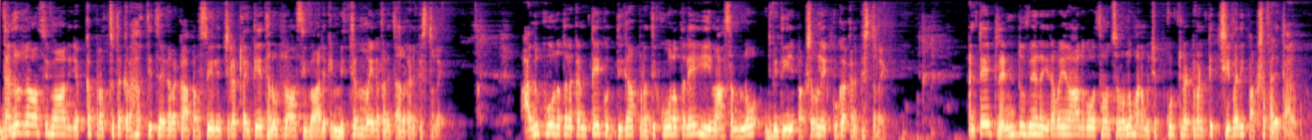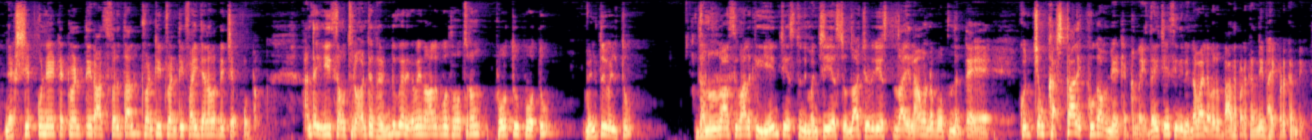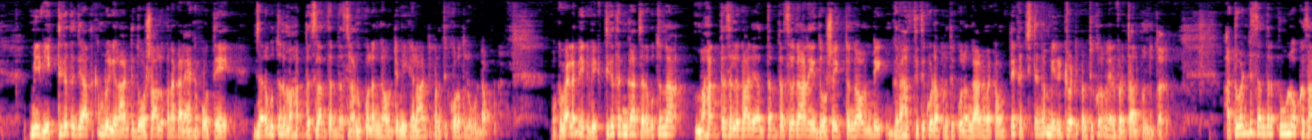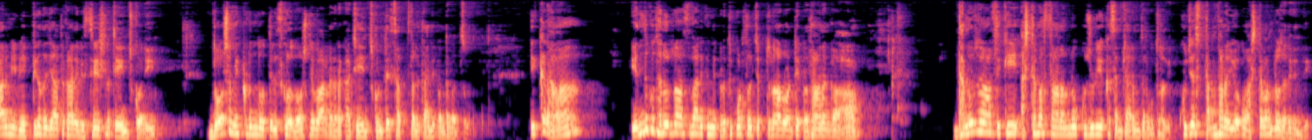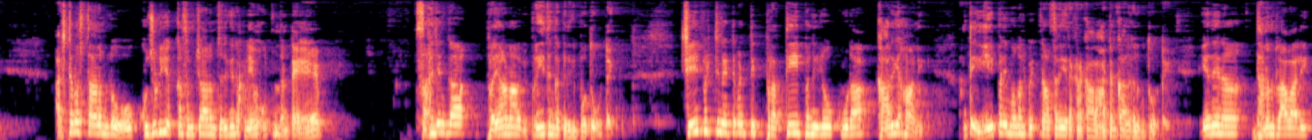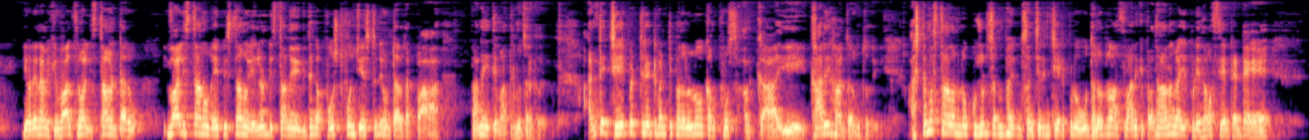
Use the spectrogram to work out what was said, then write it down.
ధనుర్రాశి వారి యొక్క ప్రస్తుత గ్రహస్థితిని కనుక పరిశీలించినట్లయితే ధనుర్రాశి వారికి మిశ్రమైన ఫలితాలు కనిపిస్తున్నాయి. అనుకూలతల కంటే కొద్దిగా ప్రతికూలతలే ఈ మాసంలో ద్వితీయ పక్షంలో ఎక్కువగా కనిపిస్తున్నాయి. అంటే రెండు వేల ఇరవై నాలుగవ సంవత్సరంలో మనం చెప్పుకుంటున్నటువంటి చివరి పక్ష ఫలితాలు. నెక్స్ట్ చెప్పుకునేటటువంటి రాశి ఫలితాలు ట్వంటీ ట్వంటీ ఫైవ్ జనవరి చెప్పుకుంటాం. అంటే ఈ సంవత్సరం అంటే రెండు వేల ఇరవై నాలుగవ సంవత్సరం పోతూ పోతూ వెళ్తూ వెళ్తూ ధనురాశి వారికి ఏం చేస్తుంది? మంచి చేస్తుందా? చెడు చేస్తుందా? ఎలా ఉండబోతుందంటే కొంచెం కష్టాలు ఎక్కువగా ఉండేటట్టున్నాయి. దయచేసి ఇది విన్నవాళ్ళు ఎవరు బాధపడకండి భయపడకండి. మీ వ్యక్తిగత జాతకంలో ఎలాంటి దోషాలు కనుక లేకపోతే జరుగుతున్న మహద్దశలు అంతర్దశలు అనుకూలంగా ఉంటే మీకు ఎలాంటి ప్రతికూలతలు ఉండవు. ఒకవేళ మీకు వ్యక్తిగతంగా జరుగుతున్న మహద్దశలు కానీ అంతర్దశలు కానీ దోషయుక్తంగా ఉండి గ్రహస్థితి కూడా ప్రతికూలంగా కనుక ఉంటే ఖచ్చితంగా మీరు ఇటువంటి ప్రతికూలమైన ఫలితాలు పొందుతారు. అటువంటి సందర్భంలో ఒకసారి మీ వ్యక్తిగత జాతకాన్ని విశ్లేషణ చేయించుకొని దోషం ఎక్కడుందో తెలుసుకుని దోష నివారణ కనుక చేయించుకుంటే సత్ఫలితాన్ని పొందవచ్చు. ఇక్కడ ఎందుకు ధనుర్రాశి వారికి ప్రతికూలతలు చెప్తున్నాను అంటే ప్రధానంగా ధనుర్రాశికి అష్టమ స్థానంలో కుజుడి యొక్క సంచారం జరుగుతున్నది. కుజ స్తంభన యోగం అష్టమంలో జరిగింది. అష్టమ స్థానంలో కుజుడి యొక్క సంచారం జరిగినప్పుడు ఏమవుతుందంటే సహజంగా ప్రయాణాలు విపరీతంగా పెరిగిపోతూ ఉంటాయి. చేపట్టినటువంటి ప్రతి పనిలో కూడా కార్యహాని అంటే ఏ పని మొదలు పెట్టినా సరే రకరకాల ఆటంకాలు కలుగుతూ ఉంటాయి. ఏదైనా ధనం రావాలి ఎవరైనా మీకు ఇవ్వాల్సిన వాళ్ళు ఇస్తామంటారు ఇవాళ ఇస్తాను రేపిస్తాను ఎల్లుండి ఇస్తాను ఈ విధంగా పోస్ట్ పోన్ చేస్తూనే ఉంటారు తప్ప పని అయితే మాత్రమే జరగదు. అంటే చేపట్టినటువంటి పనులలో కంపోజ్ ఈ కార్యహాని జరుగుతుంది. అష్టమ స్థానంలో కుజుడు సంభ సంచరించేటప్పుడు ధనుర్రాశ్వానికి ప్రధానంగా ఎప్పుడే సమస్య ఏంటంటే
